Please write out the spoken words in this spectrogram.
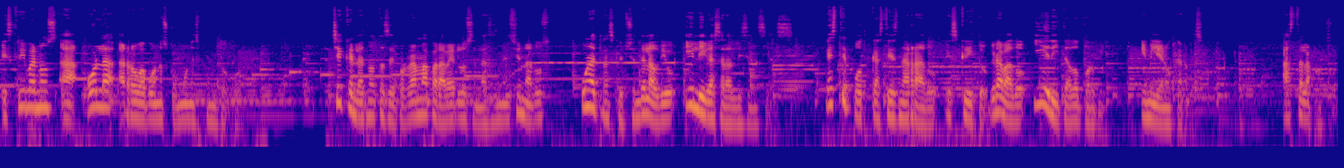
Escríbanos a hola.bonoscomunes.org. Chequen las notas del programa para ver los enlaces mencionados, una transcripción del audio y ligas a las licencias. Este podcast es narrado, escrito, grabado y editado por mí, Emiliano Carrasco. Hasta la próxima.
